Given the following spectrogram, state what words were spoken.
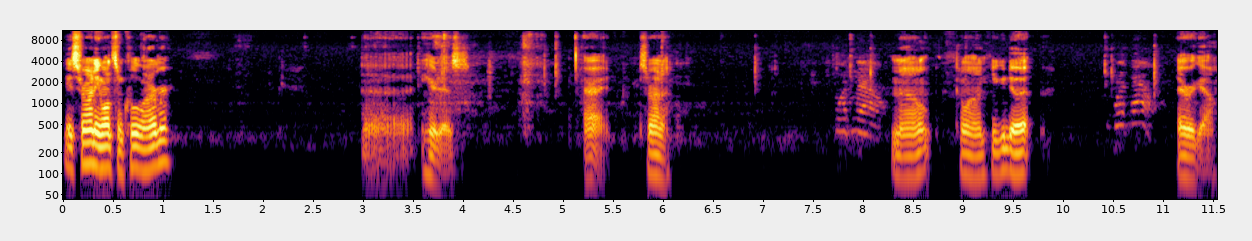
Hey Serana, you want some cool armor? Uh, here it is. Alright, Serana. What now? No, come on, you can do it. What now? There we go.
